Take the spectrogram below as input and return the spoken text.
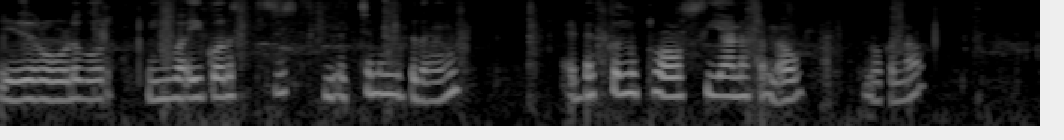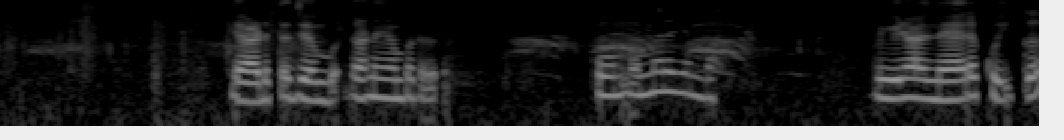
ഈ റോഡ് കുറച്ച് ഈ വഴി കുറച്ച് ലക്ഷണം കിട്ടുന്നതാണ് ഇടയ്ക്കൊന്ന് ക്രോസ് ചെയ്യാനൊക്കെ ഉണ്ടാവും. നോക്കണ്ട. അടുത്ത ജമ്പ് ഇതാണ് ഞാൻ പറഞ്ഞത്. ഒന്നൊന്നര ജമ്പാ വീണാൽ നേരെ കുയിക്ക്.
